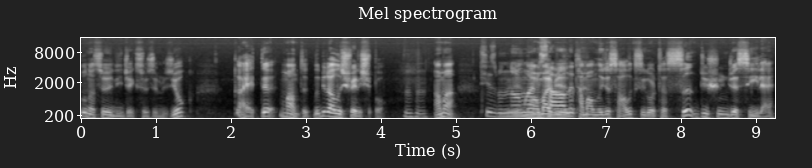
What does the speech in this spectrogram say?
buna söyleyecek sözümüz yok. Gayet de mantıklı bir alışveriş bu. Ama Siz bunu e, normal, bir normal sağlık tamamlayıcı sağlık sigortası düşüncesiyle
